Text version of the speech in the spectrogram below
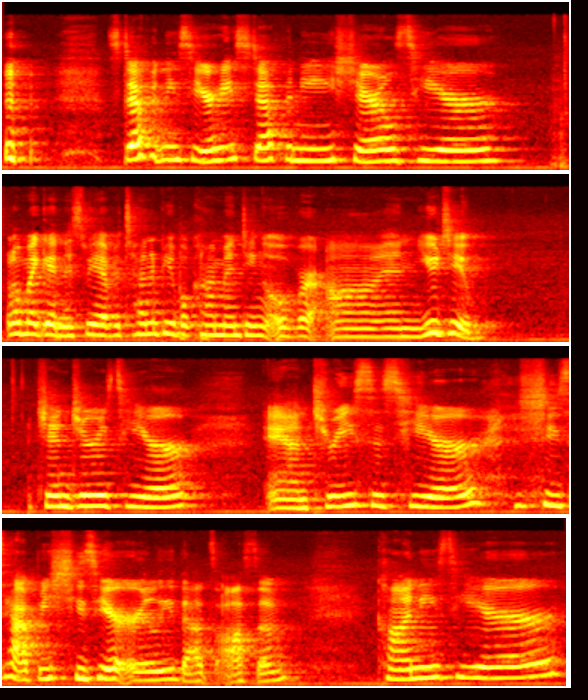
Stephanie's here. Hey, Stephanie. Cheryl's here. Oh my goodness, we have a ton of people commenting over on YouTube. Ginger is here, and Therese is here. She's happy she's here early. That's awesome. Connie's here.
